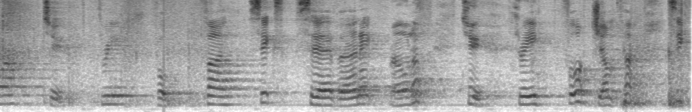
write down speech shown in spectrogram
One, two, three, four, five, six, seven, eight. Roll up. Two, three, four. Jump five, six,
